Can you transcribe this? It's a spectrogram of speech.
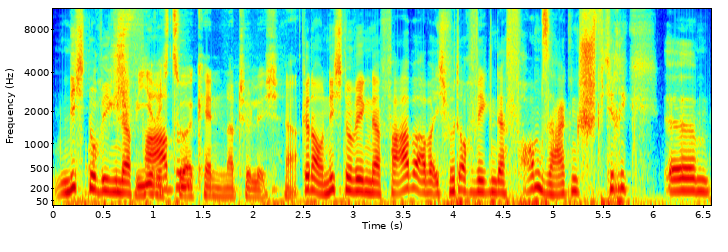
nicht nur oh, wegen der Farbe. Schwierig zu erkennen, natürlich. Ja. Genau, nicht nur wegen der Farbe, aber ich würde auch wegen der Form sagen, schwierig, ähm,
